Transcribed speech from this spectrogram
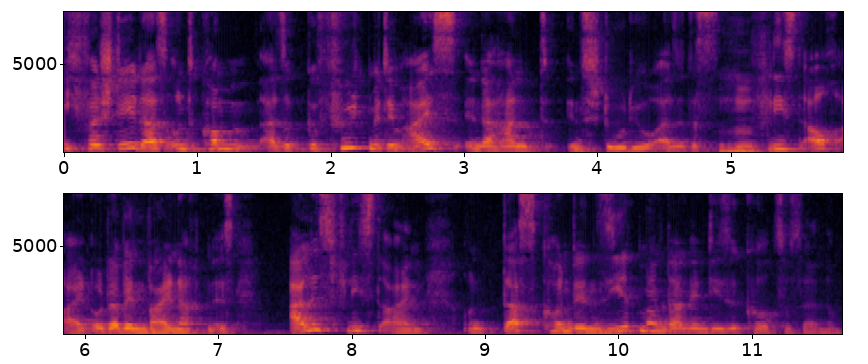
ich verstehe das und komme also gefühlt mit dem Eis in der Hand ins Studio. Also das mhm. fließt auch ein. Oder wenn Weihnachten ist. Alles fließt ein. Und das kondensiert man dann in diese kurze Sendung.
